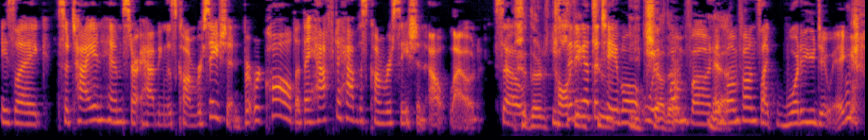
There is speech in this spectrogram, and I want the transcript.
He's like, So Tai and him start having this conversation. But recall that they have to have this conversation out loud. So, So they're he's talking sitting at the table with other. Lomfon, and Yeah. Lomfon's like, What are you doing?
